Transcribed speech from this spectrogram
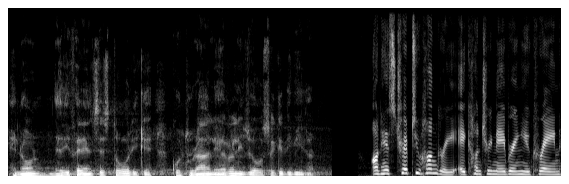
e non le differenze storiche, culturali e religiose che dividono. On his trip to Hungary, a country neighboring Ukraine,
